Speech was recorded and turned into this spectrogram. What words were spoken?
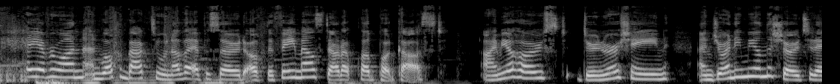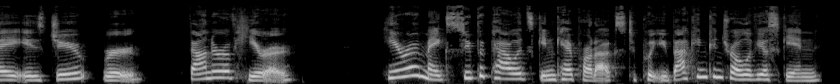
Hey everyone, and welcome back to another episode of the Female Startup Club podcast. I'm your host, Doone Roisin, and joining me on the show today is Ju Rhyu, founder of Hero. Hero makes superpowered skincare products to put you back in control of your skin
